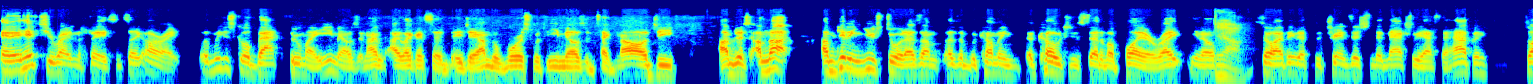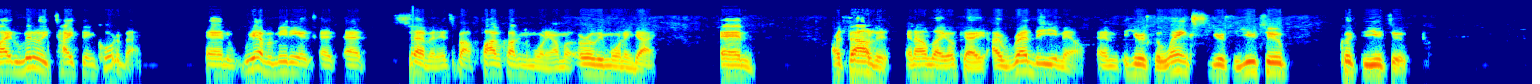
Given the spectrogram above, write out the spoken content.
And it hits you right in the face. It's like, all right, let me just go back through my emails. And I'm, I, like I said, AJ, I'm the worst with emails and technology. I'm just, I'm not, I'm getting used to it as I'm, as I'm becoming a coach instead of a player, right? You know? Yeah. So I think that's the transition that naturally has to happen. So I literally typed in quarterback and we have a meeting at, at, at seven. It's about five o'clock in the morning. I'm an early morning guy, and I found it, and I'm like, okay. I read the email, and here's the links. Here's the YouTube. Click the YouTube.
